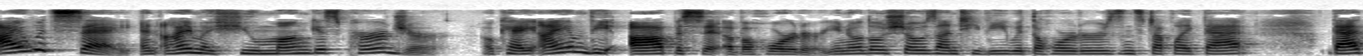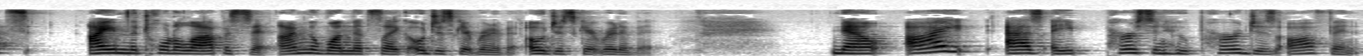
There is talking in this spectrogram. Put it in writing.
I would say, and I'm a humongous purger, okay? I am the opposite of a hoarder. You know those shows on TV with the hoarders and stuff like that? That's, I am the total opposite. I'm the one that's like, oh, just get rid of it. Oh, just get rid of it. Now, I, as a person who purges often,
